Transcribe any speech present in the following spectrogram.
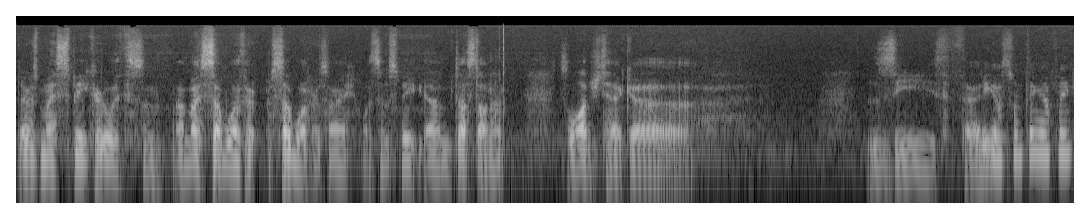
there's my speaker with some uh, my subwoofer, subwoofer, sorry, with some speak um, dust on it. It's a Logitech uh, Z30 or something, I think.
